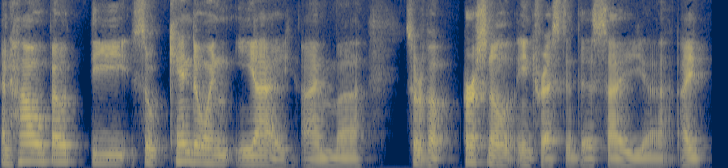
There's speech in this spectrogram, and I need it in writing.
And how about the so kendo and iai? I'm uh, sort of a personal interest in this. I uh, I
